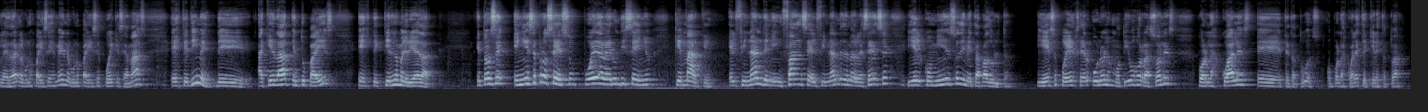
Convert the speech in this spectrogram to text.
la edad, en algunos países es menos, en algunos países puede que sea más. este, dime de a qué edad en tu país este, tienes la mayoría de edad. Entonces, en ese proceso puede haber un diseño que marque el final de mi infancia, el final de mi adolescencia y el comienzo de mi etapa adulta. Y eso puede ser uno de los motivos o razones por las cuales eh, te tatúas o por las cuales te quieres tatuar.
